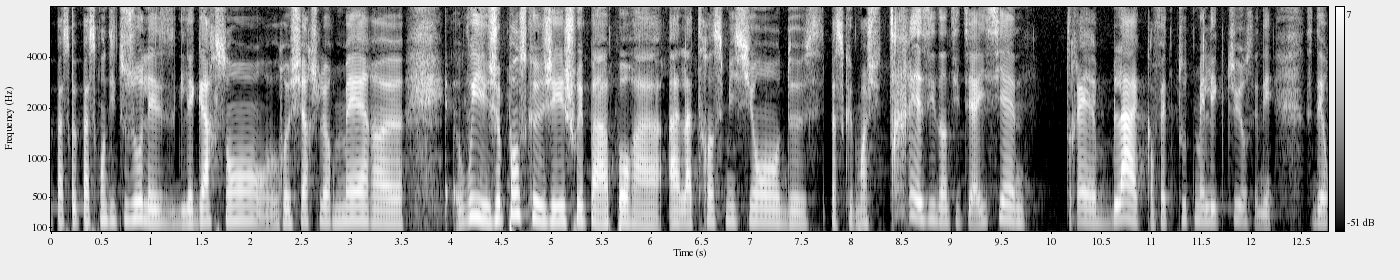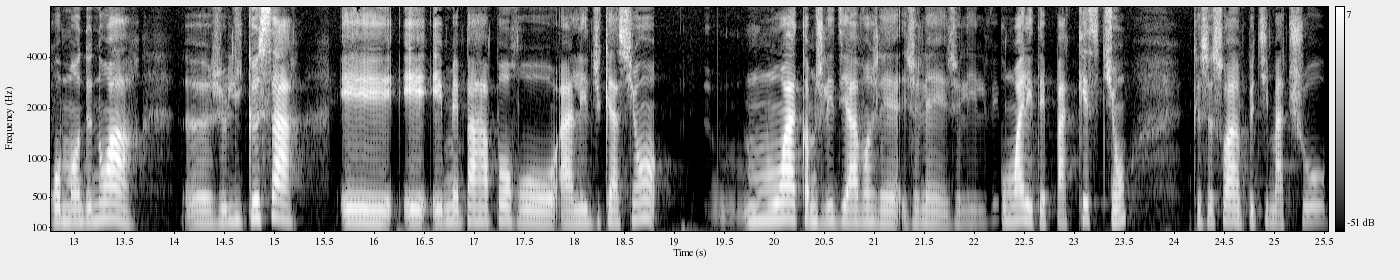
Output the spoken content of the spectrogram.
parce que parce qu'on dit toujours les, les garçons recherchent leur mère. Euh, oui, je pense que j'ai échoué par rapport à, la transmission de parce que moi je suis très identité haïtienne, très black. En fait, toutes mes lectures c'est des, romans de noir. Euh, je lis que ça. Et, mais par rapport à l'éducation, moi, comme je l'ai dit avant, je l'ai élevé. Pour moi, il n'était pas question que ce soit un petit macho.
